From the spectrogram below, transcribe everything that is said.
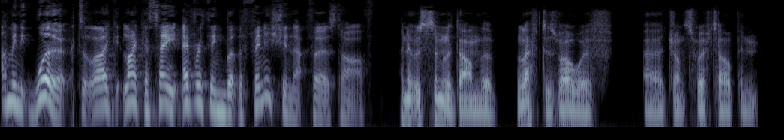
I mean, it worked. Like, like I say, everything but the finish in that first half. And it was similar down the left as well with uh, John Swift helping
